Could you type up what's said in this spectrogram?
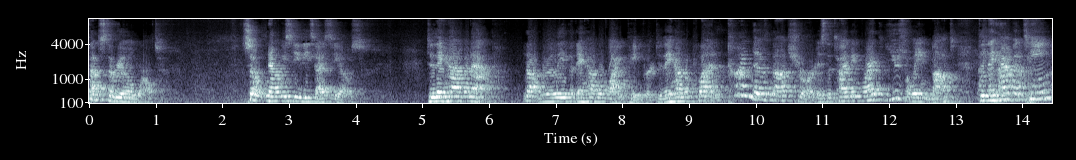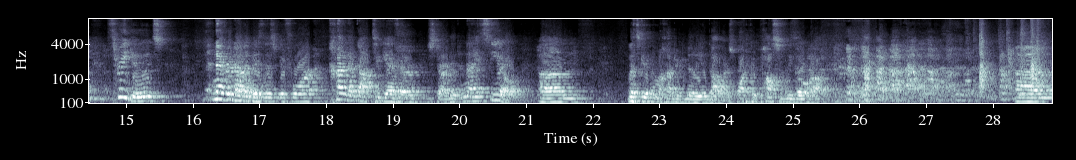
That's the real world. So now we see these ICOs. Do they have an app? Not really, but they have a white paper. Do they have a plan? Kind of, not sure. Is the timing right? Usually not. Do they have a team? Three dudes, never done a business before, kind of got together, started an ICO. Um, let's give them $100 million. What could possibly go wrong? um,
